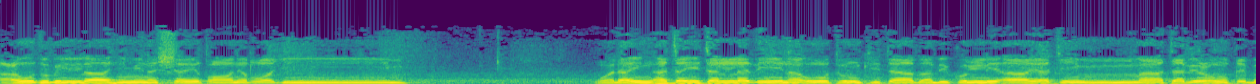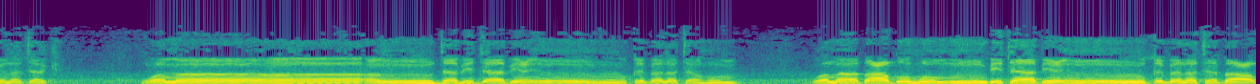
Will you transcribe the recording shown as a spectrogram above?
أعوذ بالله من الشيطان الرجيم. ولئن أتيت الذين أوتوا الكتاب بكل آية ما تبعوا قبلتك وما أنت بتابع قبلتهم وما بعضهم بتابع قبلة بعض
